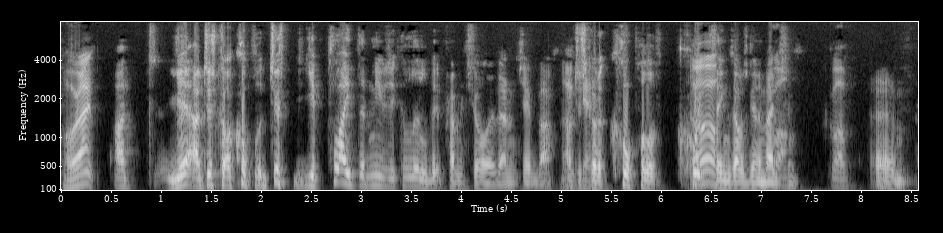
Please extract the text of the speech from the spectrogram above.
All right. I, yeah, I just got a couple. Just you played the music a little bit prematurely, then, Jimbo. I've just got a couple of quick Oh, things I was going to Go mention. on. Go on. Um,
